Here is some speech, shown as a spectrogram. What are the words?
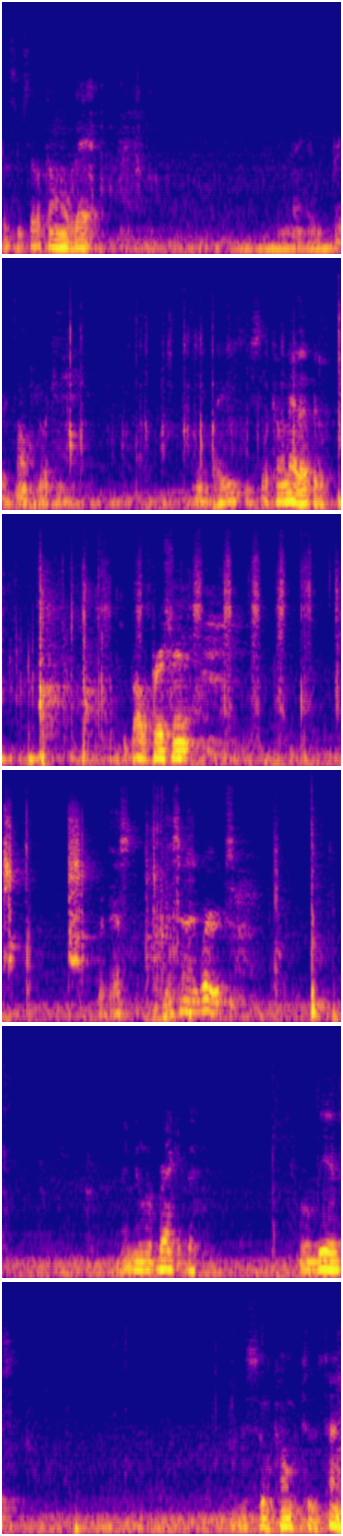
put some silicone over that. It's pretty funky looking. Anyway, you silicone that up, it'll keep all the pressure in it. But that's that's how it works. Maybe a little bracket to hold this. Just silicone to the tank.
